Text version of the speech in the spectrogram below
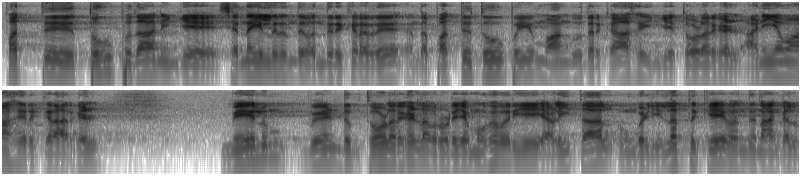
பத்து தொகுப்பு தான் இங்கே சென்னையிலிருந்து வந்திருக்கிறது. அந்த பத்து தொகுப்பையும் வாங்குவதற்காக இங்கே தோழர்கள் அணியமாக இருக்கிறார்கள். மேலும் வேண்டும் தோழர்கள் அவருடைய முகவரியை அளித்தால் உங்கள் இல்லத்துக்கே வந்து நாங்கள்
